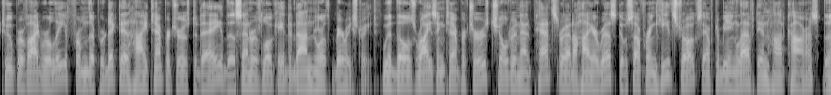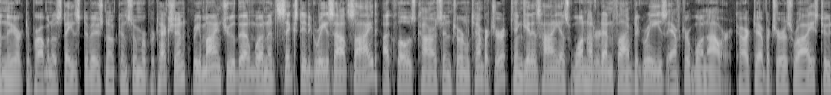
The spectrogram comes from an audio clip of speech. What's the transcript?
to provide relief from the predicted high temperatures today. The center is located on North Barry Street. With those rising temperatures, children and pets are at a higher risk of suffering heat strokes after being left in hot cars. The New York Department of State's Division of Consumer Protection reminds you that when it's 60 degrees outside, a closed car's internal temperature can get as high as 105 degrees after one hour. Car temperatures rise to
